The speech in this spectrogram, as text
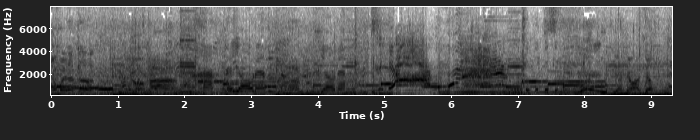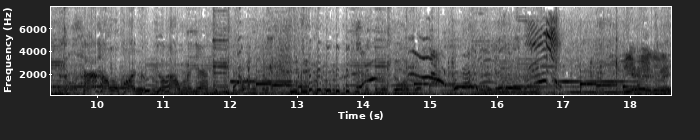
Nhưng mà nó có à Hả, nè vô nè hả? Vô nè Quá thú gì à cháu à cháu. Hả, hậu một hồi nước vô họng nè nha Cháu à cháu. À cháu. Đây này.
